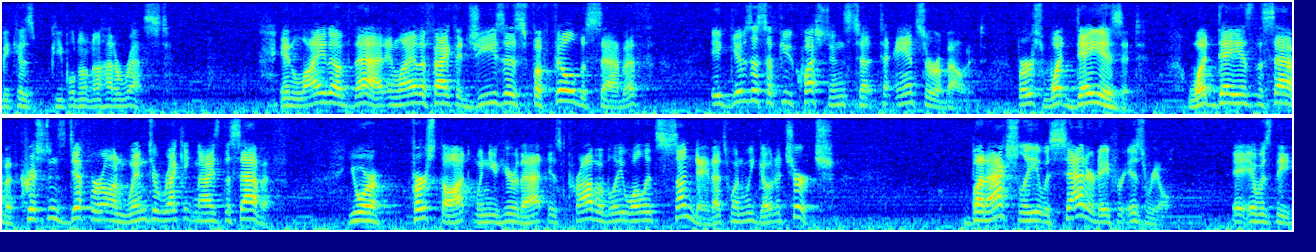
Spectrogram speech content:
because people don't know how to rest. In light of that, in light of the fact that Jesus fulfilled the Sabbath, it gives us a few questions to, to answer about it. First, what day is it? What day is the Sabbath? Christians differ on when to recognize the Sabbath. Your first thought when you hear that is probably, well, it's Sunday. That's when we go to church. But actually, it was Saturday for Israel. It, it was the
